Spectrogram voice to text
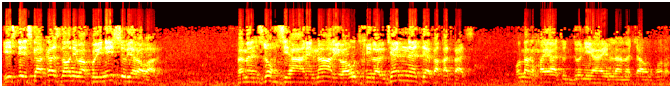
Istinska kazna onima koji nisu vjerovali. فمن زحزح عن النار وأدخل الجنة فقد فاز وما الحياة الدنيا إلا متاع الغرور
